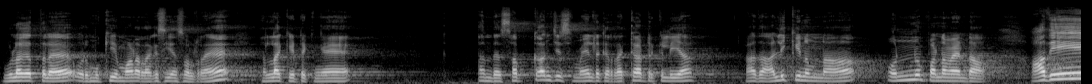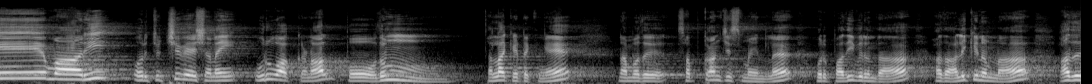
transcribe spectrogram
உலகத்தில் ஒரு முக்கியமான ரகசியம் சொல்கிறேன் நல்லா கேட்டுக்குங்க. அந்த சப்கான்ஷியஸ் மைண்ட் இருக்கிற ரெக்கார்ட் இருக்கு இல்லையா? அதை அழிக்கணும்னா ஒன்றும் பண்ண வேண்டாம். அதே மாதிரி ஒரு சுச்சுவேஷனை உருவாக்கினால் போதும். நல்லா கேட்டுக்குங்க. நமது சப்கான்ஷியஸ் மைண்டில் ஒரு பதிவு இருந்தால் அதை அழிக்கணும்னா அது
